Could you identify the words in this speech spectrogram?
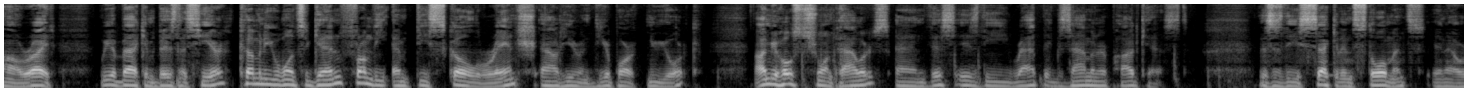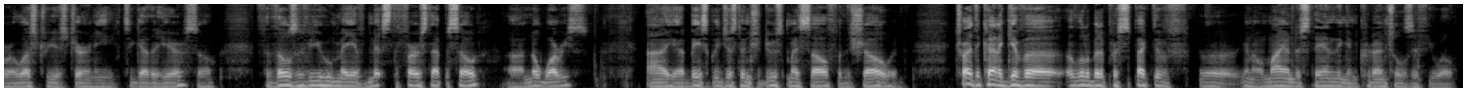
All right. We are back in business here, coming to you once again from the Empty Skull Ranch out here in Deer Park, New York. I'm your host, Sean Powers, and this is the Rap Examiner podcast. This is the second installment in our illustrious journey together here. So, for those of you who may have missed the first episode, uh, no worries. I uh, basically just introduced myself and the show and tried to kind of give a, a little bit of perspective, uh, you know, my understanding and credentials, if you will.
